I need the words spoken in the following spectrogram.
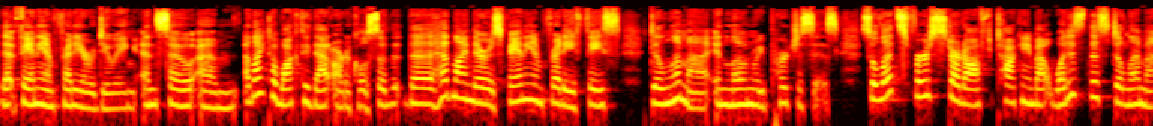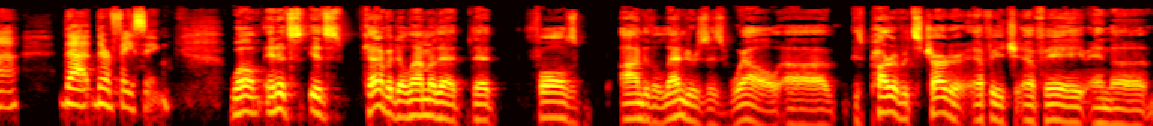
that Fannie and Freddie are doing. And so um, I'd like to walk through that article. So the, the headline there is Fannie and Freddie face dilemma in loan repurchases. So let's first start off talking about what is this dilemma that they're facing? Well, and it's it's kind of a dilemma that that falls onto the lenders as well. Uh, as part of its charter, FHFA and the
